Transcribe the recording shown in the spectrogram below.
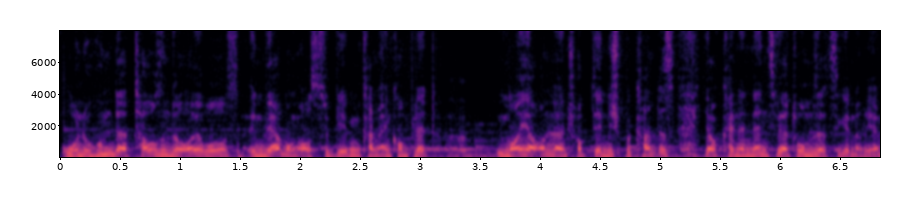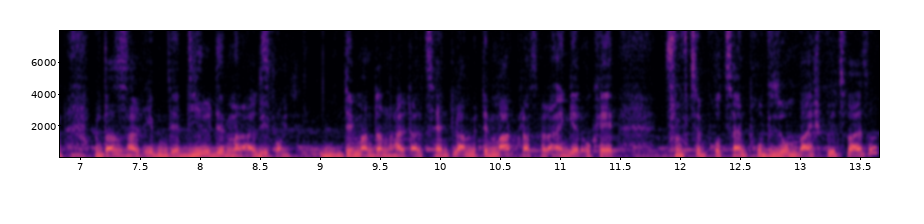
Ohne hunderttausende Euros in Werbung auszugeben, kann ein komplett äh, neuer Online-Shop, der nicht bekannt ist, ja auch keine nennenswerte Umsätze generieren. Und das ist halt eben der Deal, den man als, Definitiv. den man dann halt als Händler mit dem Marktplatz halt eingeht. Okay, 15% Provision beispielsweise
